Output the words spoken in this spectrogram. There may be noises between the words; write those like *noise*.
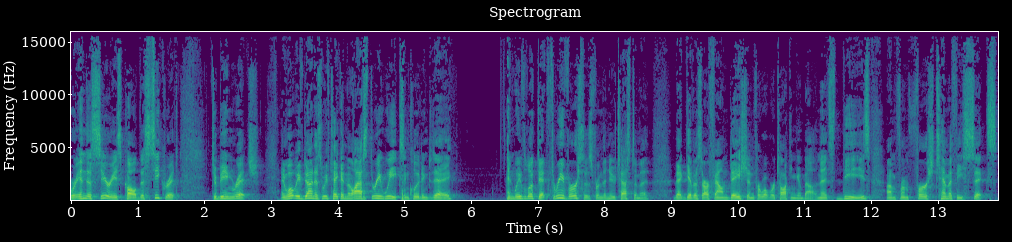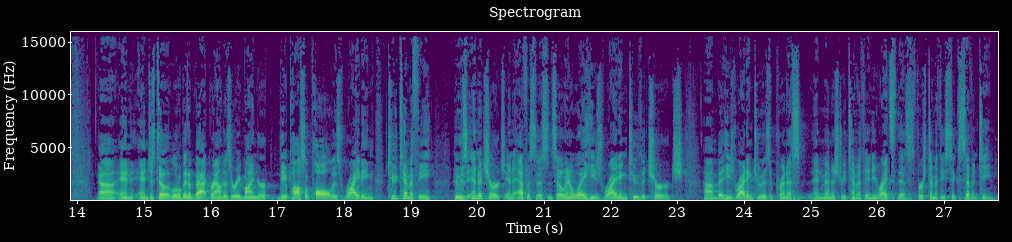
We're in this series called The Secret to Being Rich. And what we've done is we've taken the last three weeks, including today, and we've looked at three verses from the New Testament that give us our foundation for what we're talking about. And it's these um, from 1 Timothy 6. Uh, and, and just a little bit of background as a reminder the Apostle Paul is writing to Timothy, who's in a church in Ephesus. And so, in a way, he's writing to the church, um, but he's writing to his apprentice in ministry, Timothy. And he writes this 1 Timothy 6 17.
